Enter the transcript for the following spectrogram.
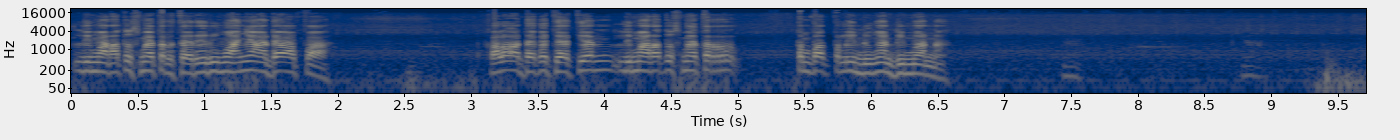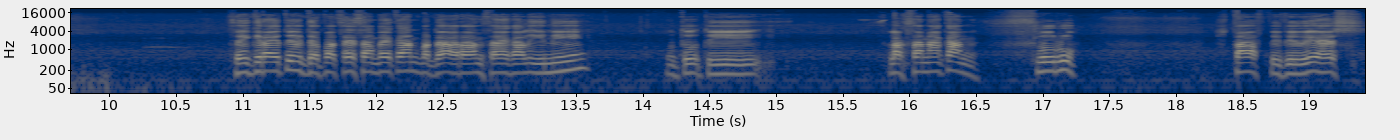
500 meter dari rumahnya ada apa. Kalau ada kejadian 500 meter tempat perlindungan di mana. Saya kira itu yang dapat saya sampaikan pada arahan saya kali ini untuk dilaksanakan seluruh staf BBWS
